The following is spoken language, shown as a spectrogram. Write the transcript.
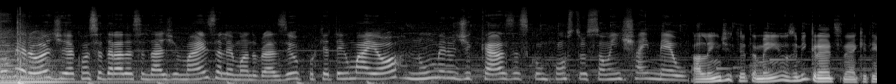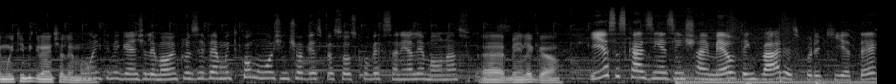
Pomerode é considerada a cidade mais alemã do Brasil porque tem o maior número de casas com construção em Chaimel. Além de ter também os imigrantes, né? Aqui tem muito imigrante alemão. Muito imigrante alemão, inclusive é muito comum a gente ouvir as pessoas conversando em alemão nas ruas. É, bem legal. E essas casinhas em Chaimel, tem várias por aqui até,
